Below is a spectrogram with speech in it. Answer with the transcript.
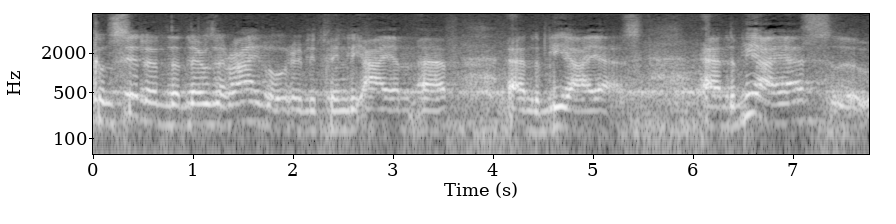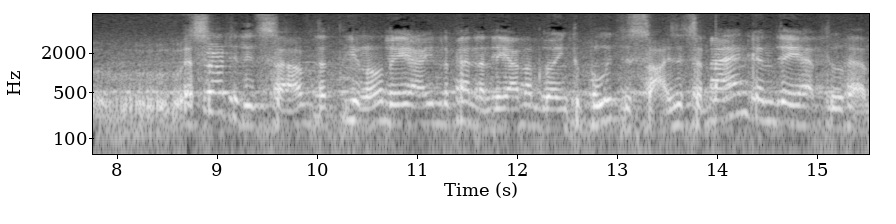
considered that there was a rivalry between the IMF and the BIS. And the BIS uh, asserted itself that, you know, they are independent, they are not going to politicize. It's a bank and they have to have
